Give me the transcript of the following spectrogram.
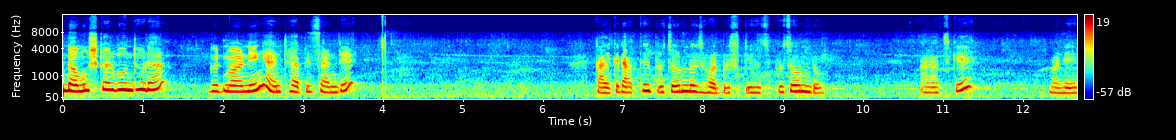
নমস্কার বন্ধুরা, good morning and happy Sunday. কালকে রাতে প্রচণ্ড ঝড় বৃষ্টি হয়েছে, প্রচণ্ড। আর আজকে মানে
